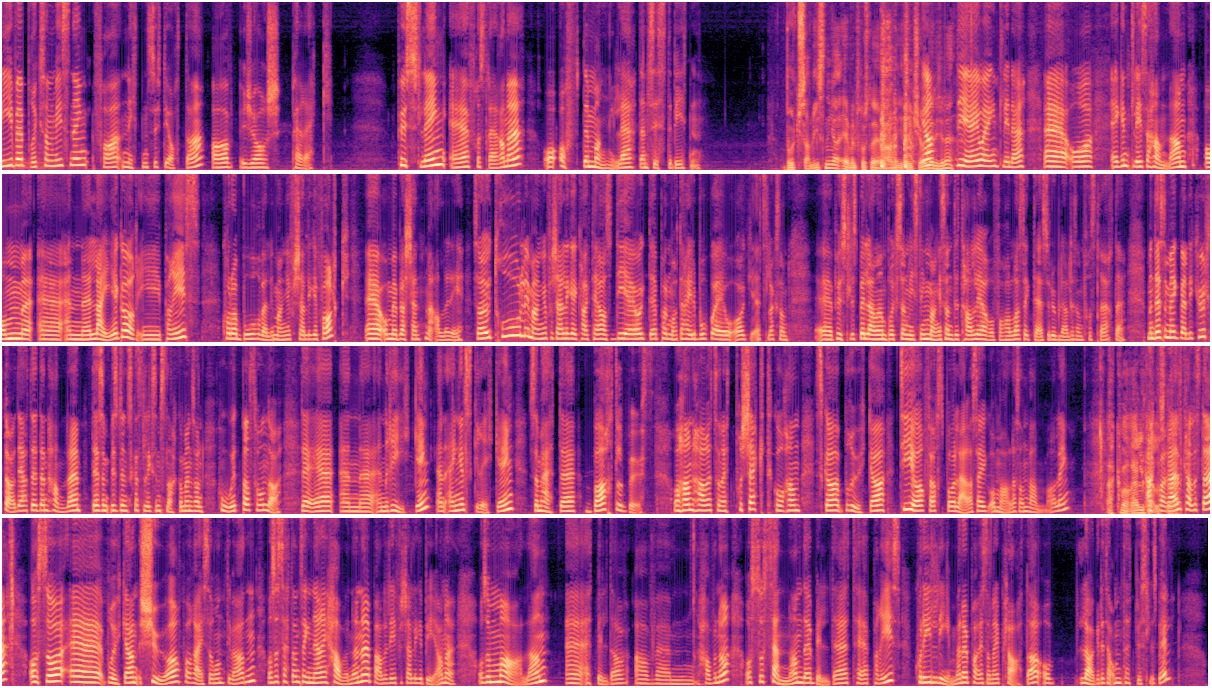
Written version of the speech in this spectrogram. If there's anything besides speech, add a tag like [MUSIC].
Livet bruksanvisning fra 1978 av Georges Perec. Pusling er frustrerende, og ofte mangler den siste biten. Bruksanvisninger er vel frustrerende i seg sjøl, [LAUGHS] Ja, er det ikke det? de er jo egentlig det. Eh, og egentlig så handler den om eh, en leiegård i Paris. Hvor det bor veldig mange forskjellige folk, eh, og vi blir kjent med alle de. Så det er utrolig mange forskjellige karakterer. Så de er jo, det er på en måte, Hele boka er jo òg et slags sånn eh, puslespill eller en bruksanvisning. Mange sånne detaljer å forholde seg til, så du blir litt sånn frustrert. Men det som er veldig kult, da, det er at den handler det som, Hvis du skal liksom snakke om en sånn hovedperson, da. Det er en, eh, en riking, en engelsk riking, som heter Bartlebooth. Og han har et sånn et prosjekt hvor han skal bruke ti år først på å lære seg å male sånn vannmaling. Akvarell kalles Akvarell det. kalles det. Og så eh, bruker han 20 år på å reise rundt i verden. Og så setter han seg ned i havnene på alle de forskjellige byene. Og så maler han eh, et bilde av, av em, havna, og så sender han det bildet til Paris, hvor de limer det på ei sånn plate og lager det til, om til et puslespill.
